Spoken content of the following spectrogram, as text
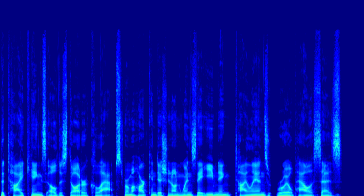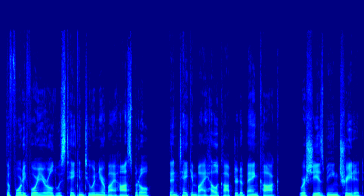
the Thai king's eldest daughter collapsed from a heart condition on Wednesday evening, Thailand's royal palace says. The 44 year old was taken to a nearby hospital, then taken by helicopter to Bangkok, where she is being treated.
